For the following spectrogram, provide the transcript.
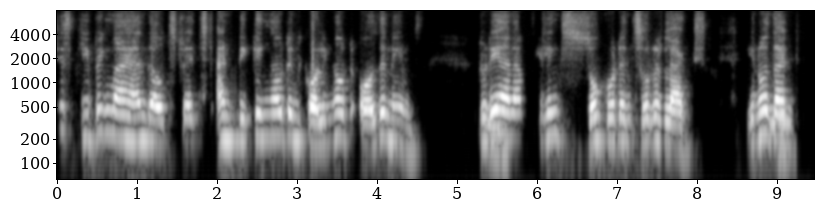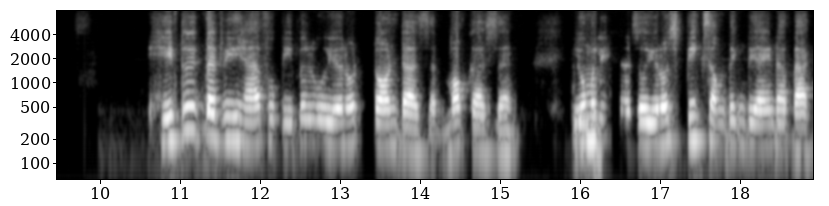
just keeping my hands outstretched and taking out and calling out all the names. Today, Mm. and I'm feeling so good and so relaxed. You know, that hatred that we have for people who, you know, taunt us and mock us and Mm. humiliate us or, you know, speak something behind our back,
